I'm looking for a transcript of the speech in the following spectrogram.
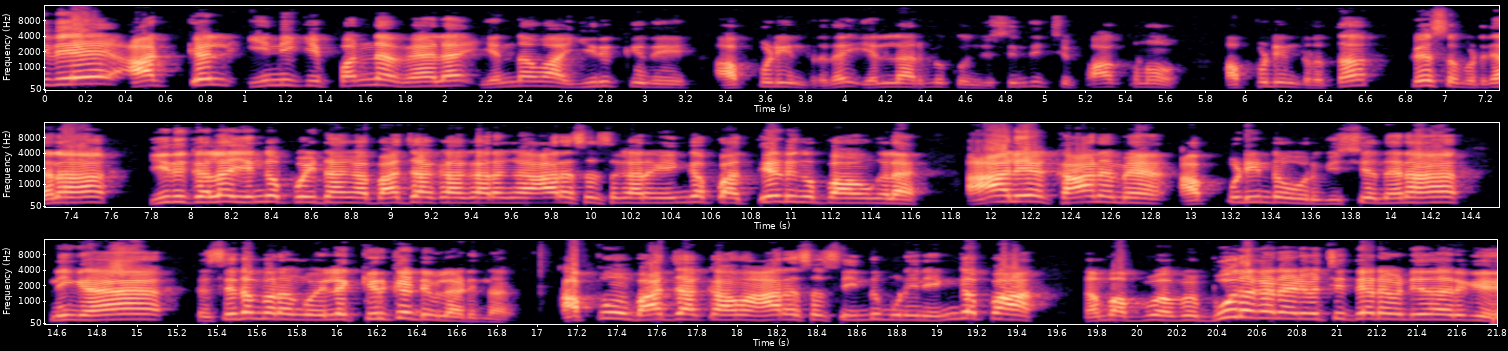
இதே ஆட்கள் இன்னைக்கு பண்ண வேலை என்னவா இருக்குது அப்படின்றத எல்லாருமே கொஞ்சம் சிந்திச்சு பார்க்கணும் அப்படின்றது தான் பேசப்படுது. ஏன்னா இதுக்கெல்லாம் எங்க போயிட்டாங்க? பாஜக காரங்க ஆர் எஸ் எஸ் காரங்க எங்கப்பா? தேடுங்கப்பா அவங்கள. ஆளே காணமே அப்படின்ற ஒரு விஷயம் தானே. நீங்க சிதம்பரம் கோயில்ல கிரிக்கெட் விளையாடினாங்க அப்பவும் பாஜகவும் ஆர் எஸ் எஸ் இந்து முன்னணி எங்கப்பா நம்ம பூ- பூத கண்ணாடி வச்சு தேட வேண்டியதா இருக்கு?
